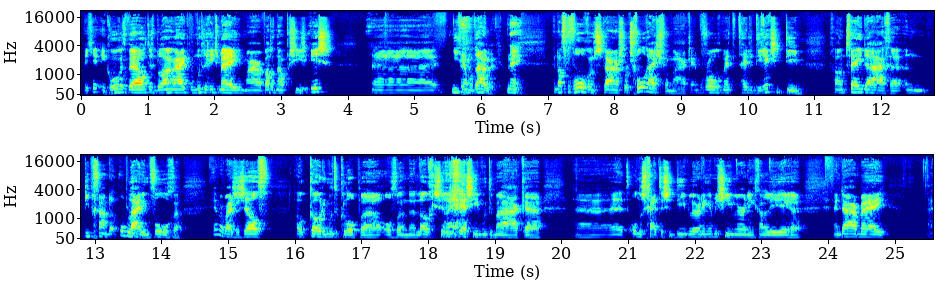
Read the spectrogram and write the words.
weet je, ik hoor het wel, het is belangrijk, we moeten er iets mee, maar wat het nou precies is, niet helemaal duidelijk. Nee. En dan vervolgens daar een soort schoolreisje van maken. En bijvoorbeeld met het hele directieteam gewoon twee dagen een diepgaande opleiding volgen. Hè, waarbij ze zelf ook code moeten kloppen of een logische regressie oh ja. moeten maken. Uh, het onderscheid tussen deep learning en machine learning gaan leren. En daarmee nou,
